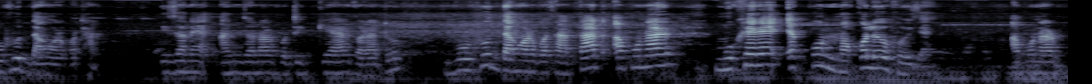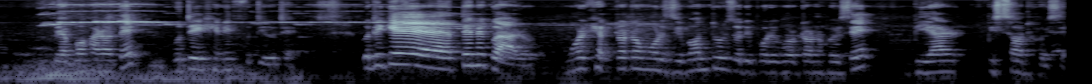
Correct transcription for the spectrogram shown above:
বহুত ডাঙৰ কথা। ইজনে আনজনৰ প্ৰতি কেয়াৰ কৰাটো বহুত ডাঙৰ কথা। তাত আপোনাৰ মুখেৰে একো নক'লেও হৈ যায়। আপোনাৰ ব্যৱহাৰতে গোটেইখিনি ফুটি উঠে। গতিকে, তেনেকুৱা আৰু। মোৰ ক্ষেত্ৰতো মোৰ জীৱনটোৰ যদি পৰিৱৰ্তন হৈছে, বিয়াৰ পিছত হৈছে।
